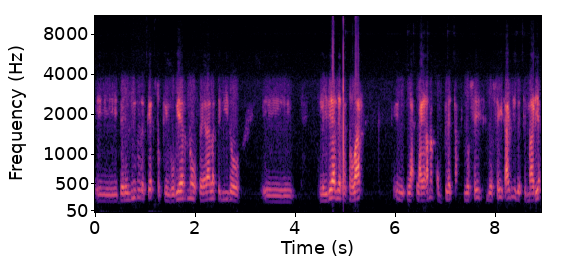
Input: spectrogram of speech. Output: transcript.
eh, del libro de texto que el gobierno federal ha tenido eh, la idea de renovar la, gama completa, los seis, los seis años de primaria,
